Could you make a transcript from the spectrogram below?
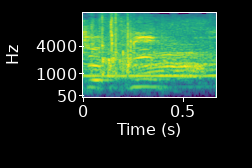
It's a good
